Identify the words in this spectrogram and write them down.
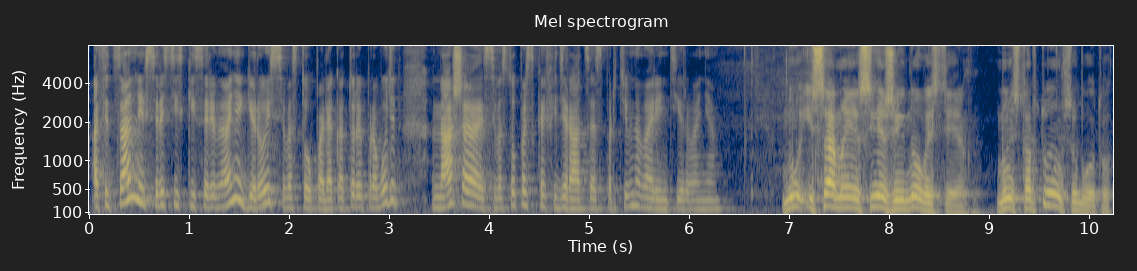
официальные всероссийские соревнования Герои Севастополя, которые проводит наша Севастопольская федерация спортивного ориентирования. Ну и самые свежие новости. Мы стартуем в субботу.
